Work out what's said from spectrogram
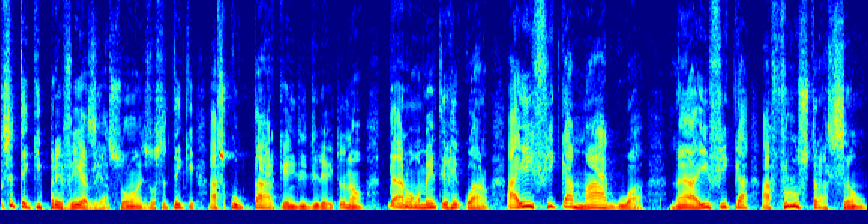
você tem que prever as reações, você tem que ascultar quem de direito. Não, deram um aumento e recuaram. Aí fica a mágoa, né? aí fica a frustração.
